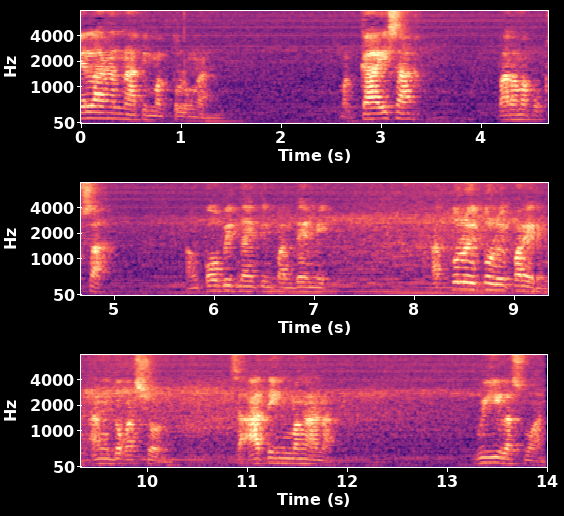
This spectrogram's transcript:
kailangan natin magtulungan. Magkaisa para mapuksa ang COVID-19 pandemic at tuloy-tuloy pa rin ang edukasyon sa ating mga anak. We as one.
